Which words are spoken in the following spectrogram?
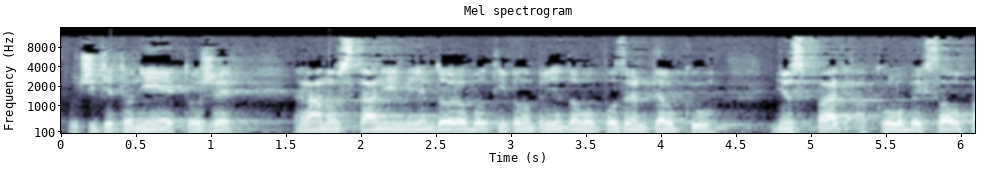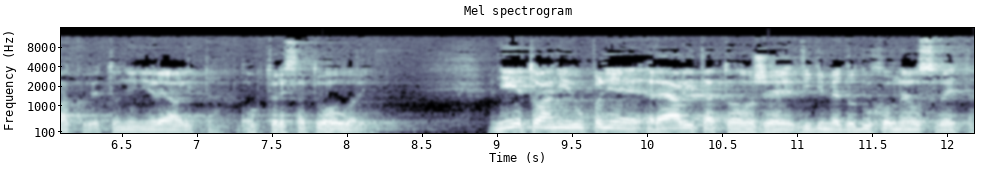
Určite to nie je to, že ráno vstanem, idem do roboty, potom prídem domov, pozriem telku, idem spať a kolobek sa opakuje. To nie je realita, o ktorej sa tu hovorí. Nie je to ani úplne realita toho, že vidíme do duchovného sveta.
